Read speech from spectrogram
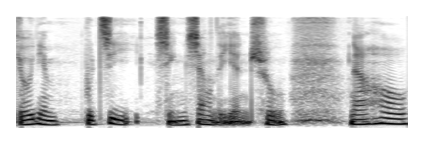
有一点不计形象的演出。然后，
